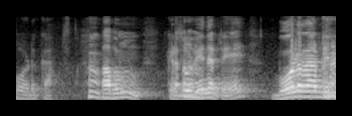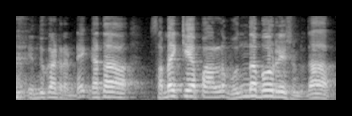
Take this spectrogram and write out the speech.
కొడుక. పాపం ఇక్కడ మనం ఏంటంటే బోలరామ్ ఎందుకంటారంటే గత సమైక్య పాలన వంద బోర్లు వేసిండు దాదాపు.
